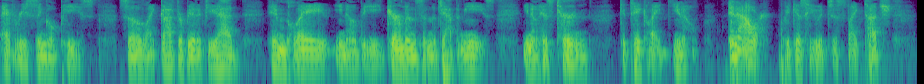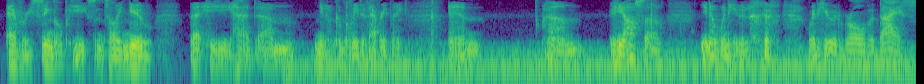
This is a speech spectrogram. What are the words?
every single piece. So, like, God forbid, if you had him play, you know, the Germans and the Japanese, you know, his turn could take like, you know, an hour because he would just like touch every single piece until he knew that he had, um, you know, completed everything. And um, he also you know, when he would when he would roll the dice.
